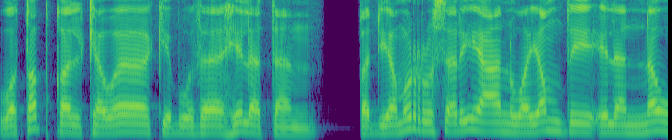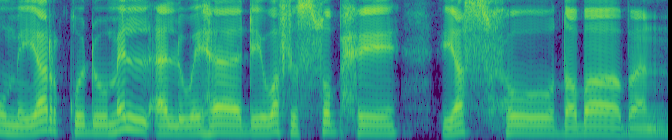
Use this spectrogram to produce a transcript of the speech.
وتبقى الكواكب ذاهلة. قد يمر سريعا ويمضي إلى النوم يرقد ملء الوهاد وفي الصبح يصحو ضبابا.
